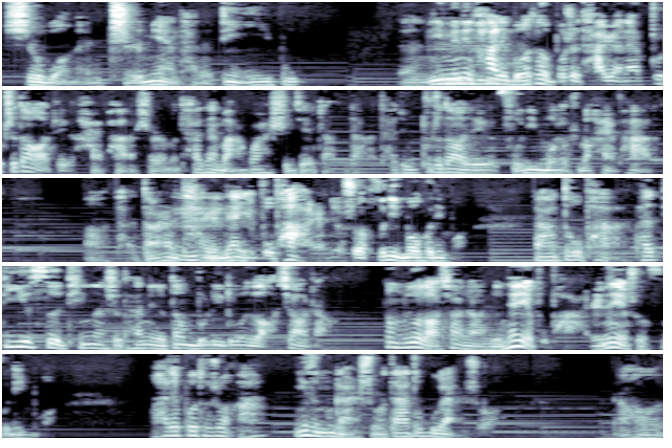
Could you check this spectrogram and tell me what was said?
是我们直面它的第一步。嗯，因为那个哈利波特不是他原来不知道这个害怕的事儿吗？他在麻瓜世界长大，他就不知道这个伏地魔有什么害怕的。啊，他当然他人家也不怕，人家说伏地魔伏地魔，大家都怕。他第一次听的是他那个邓布利多老校长，邓布利多老校长人家也不怕，人家也说伏地魔。哈利波特说啊，你怎么敢说？大家都不敢说。然后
